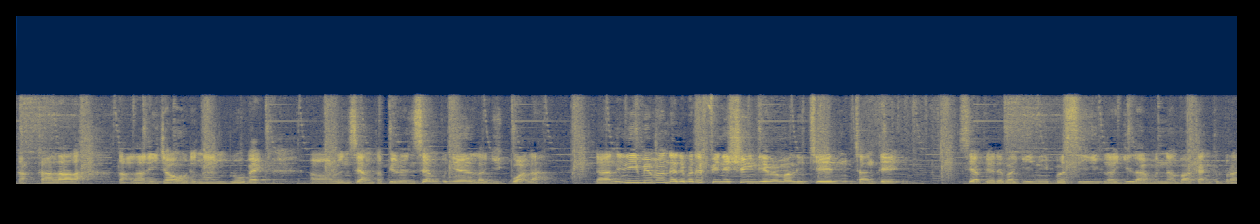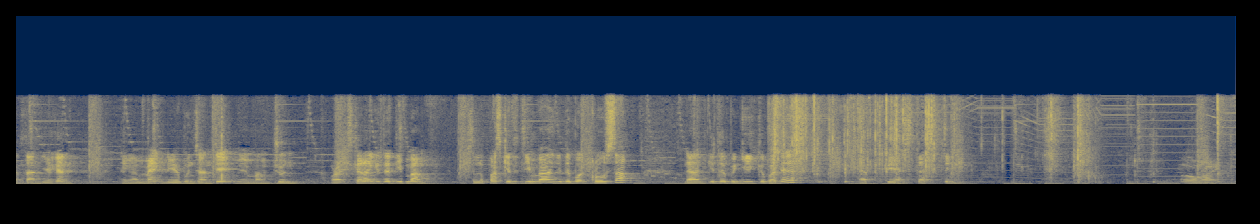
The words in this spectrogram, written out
tak kalah lah. Tak lari jauh dengan blowback uh, rensiang. Tapi rensiang punya lagi kuat lah. Dan ini memang daripada finishing dia memang licin, cantik siap dia ada bagi ni besi lagi lah menambahkan keberatan dia kan dengan mag dia pun cantik memang cun alright sekarang kita timbang selepas kita timbang kita buat close up dan kita pergi kepada FPS testing alright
